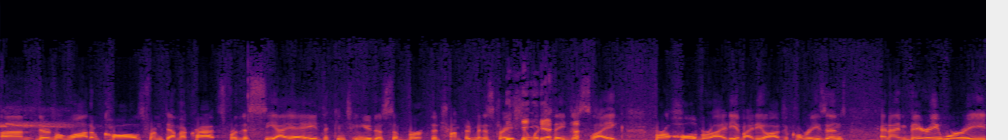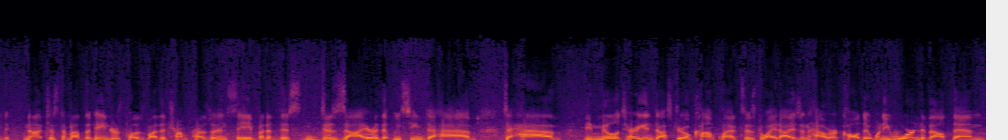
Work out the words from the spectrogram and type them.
Um, there's a lot of calls from Democrats for the CIA to continue to subvert the Trump administration, which Yeah. they dislike for a whole variety of ideological reasons. And I'm very worried, not just about the dangers posed by the Trump presidency, but of this desire that we seem to have to have the military industrial complex, as Dwight Eisenhower called it when he warned about them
